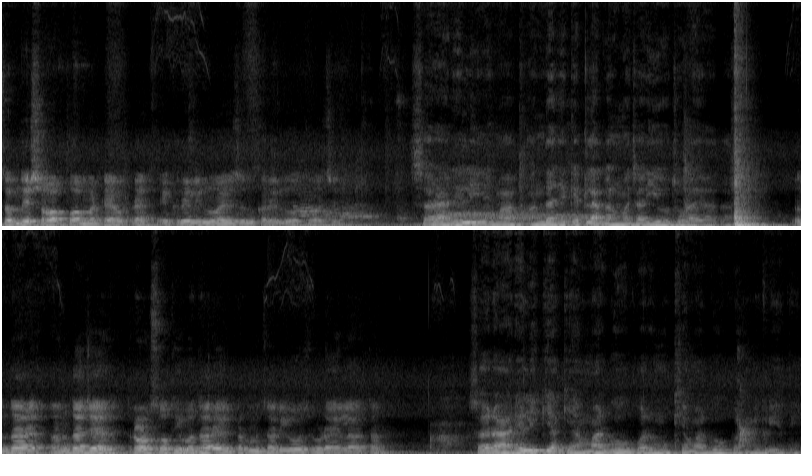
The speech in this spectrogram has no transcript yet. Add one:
સંદેશો આપવા માટે આપણે એક રેલીનું આયોજન કરેલું હતું આજે. સર આ રેલીમાં અંદાજે કેટલા કર્મચારીઓ જોડાયા હતા? અંદાજે અંદાજે ત્રણસોથી વધારે કર્મચારીઓ જોડાયેલા હતા. સર આ રેલી ક્યાં ક્યાં માર્ગો ઉપર મુખ્ય માર્ગો ઉપર નીકળી હતી?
